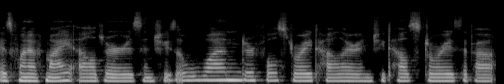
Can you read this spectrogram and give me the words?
is one of my elders, and she's a wonderful storyteller. And she tells stories about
